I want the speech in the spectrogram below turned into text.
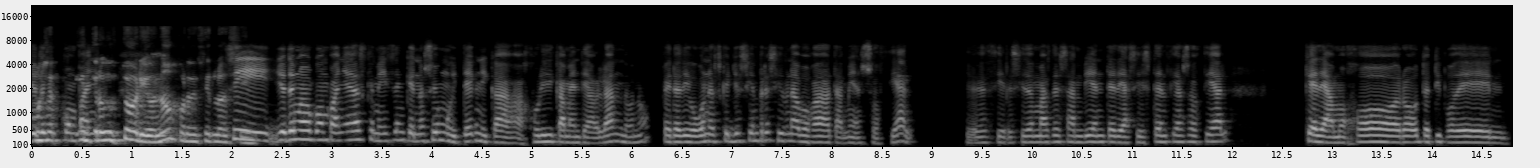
yo tengo introductorio, ¿no? Por decirlo así. Sí, yo tengo compañeras que me dicen que no soy muy técnica jurídicamente hablando, ¿no? Pero digo, bueno, es que yo siempre he sido una abogada también social. Es decir, he sido más de ese ambiente de asistencia social que de a lo mejor otro tipo de,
